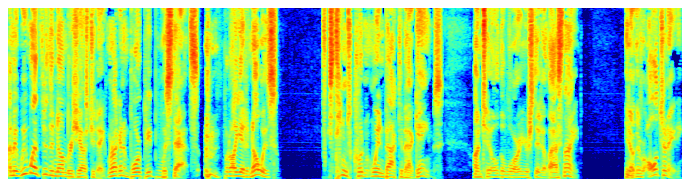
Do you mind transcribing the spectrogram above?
I mean, we went through the numbers yesterday. We're not going to bore people with stats, but all you had to know is these teams couldn't win back to back games until the Warriors did it last night. You know, they were alternating.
